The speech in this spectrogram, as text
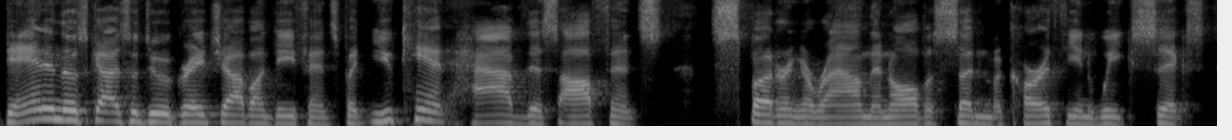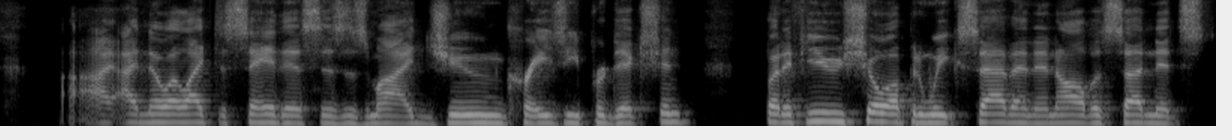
Dan and those guys will do a great job on defense, but you can't have this offense sputtering around. Then all of a sudden, McCarthy in week six. I, I know I like to say this. This is my June crazy prediction. But if you show up in week seven and all of a sudden it's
